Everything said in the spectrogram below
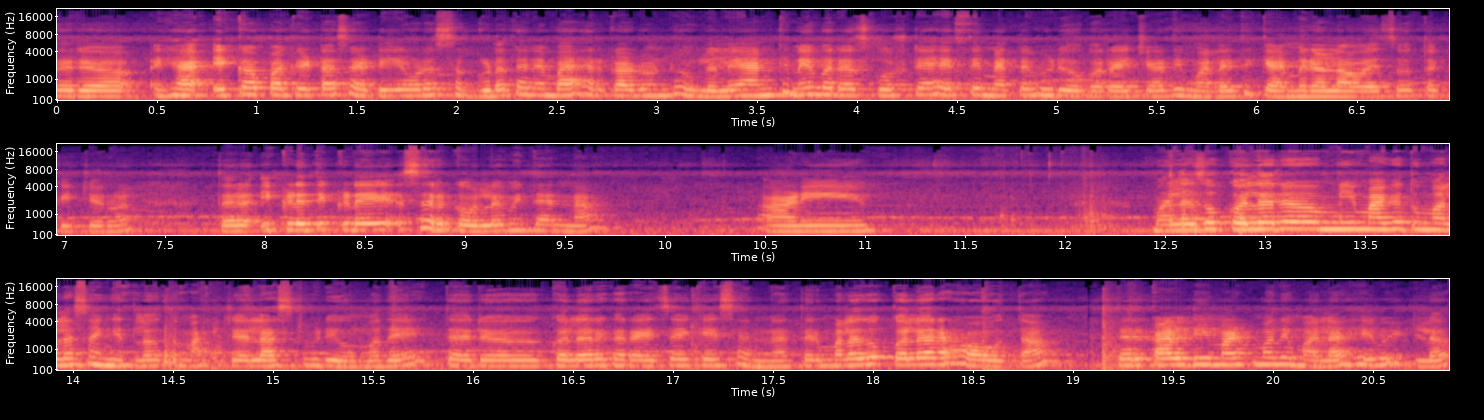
तर ह्या एका पाकिटासाठी एवढं सगळं त्याने बाहेर काढून ठेवलेलं आहे. आणखीनही बऱ्याच गोष्टी आहेत ते मी आता व्हिडिओ करायच्या आधी. मला इथे कॅमेरा लावायचा होता किचनवर. तर इकडे तिकडे सरकवलं मी त्यांना. आणि मला जो कलर मी मागे तुम्हाला सांगितलं होतं मागच्या लास्ट व्हिडिओमध्ये. तर कलर करायचा आहे केसांना. तर मला जो कलर हवा होता तर काल डीमार्टमध्ये मला हे भेटलं.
